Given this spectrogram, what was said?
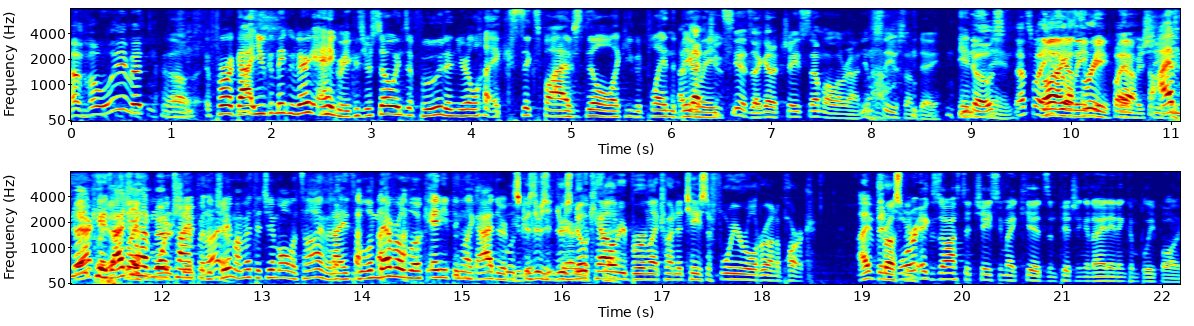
Believe it. Well, for a guy, you can make me very angry because you're so into food and you're like six five, still like you could play in the I've big got leagues. two kids. I got to chase them all around. You'll see you someday. He knows. That's why Oh, I he's got a lean three. meat fighting Yeah. machine. I have no Exactly. kids. I That's actually why he's have more time for the gym. I'm at the gym all the time, and I will never look anything like either of you. it's because there's, there's no upset. calorie burn like trying to chase a four-year-old around a park. I've been Trust more me. exhausted chasing my kids than pitching a nine inning complete ball.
